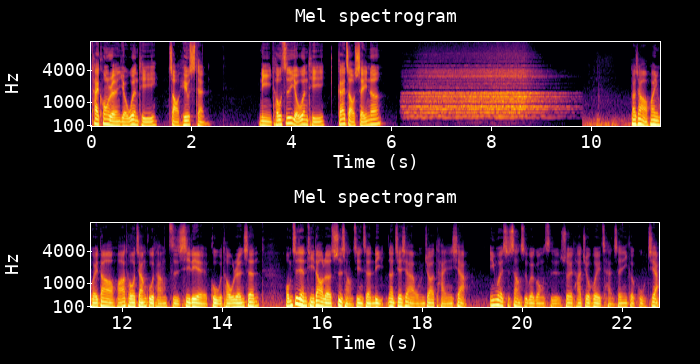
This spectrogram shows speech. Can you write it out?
太空人有问题找 Houston，你投资有问题该找谁呢？大家好，欢迎回到华头讲股堂子系列股头人生。我们之前提到了市场竞争力，那接下来我们就要谈一下，因为是上市贵公司，所以它就会产生一个股价，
